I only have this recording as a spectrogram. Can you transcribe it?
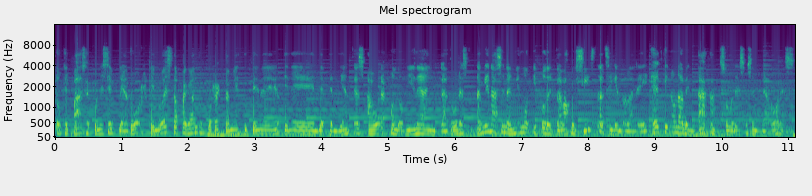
lo que pasa con ese empleador que no está pagando correctamente y tiene, tiene dependientes, ahora cuando viene a empleadores también hacen el mismo tipo de trabajo y sí están siguiendo la ley, él tiene una ventaja sobre esos empleadores.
